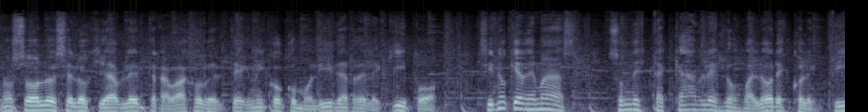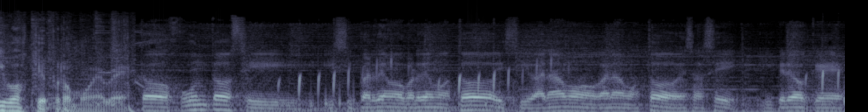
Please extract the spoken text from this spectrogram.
No solo es elogiable el trabajo del técnico como líder del equipo, sino que además son destacables los valores colectivos que promueve. Todos juntos y, y si perdemos, perdemos todo y si ganamos, ganamos todo, es así. Y creo que,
